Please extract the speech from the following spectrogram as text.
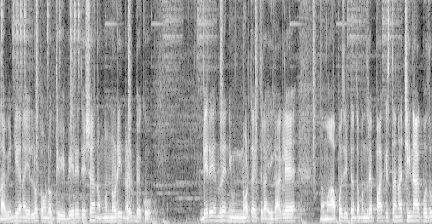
ನಾವು ಇಂಡಿಯಾನ ಎಲ್ಲೋ ತೊಗೊಂಡು ಹೋಗ್ತೀವಿ. ಬೇರೆ ದೇಶ ನಮ್ಮನ್ನು ನೋಡಿ ನಡಗಬೇಕು. ಬೇರೆ ಅಂದರೆ ನೀವು ನೋಡ್ತಾ ಇರ್ತೀರ, ಈಗಾಗಲೇ ನಮ್ಮ ಆಪೋಸಿಟ್ ಅಂತ ಬಂದರೆ ಪಾಕಿಸ್ತಾನ, ಚೀನಾ ಆಗ್ಬೋದು.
